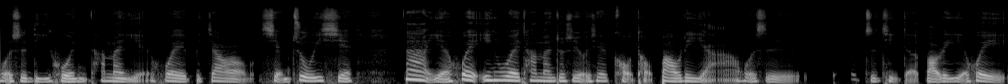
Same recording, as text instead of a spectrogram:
或是离婚，他们也会比较显著一些。那也会因为他们就是有一些口头暴力啊，或是肢体的暴力也会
